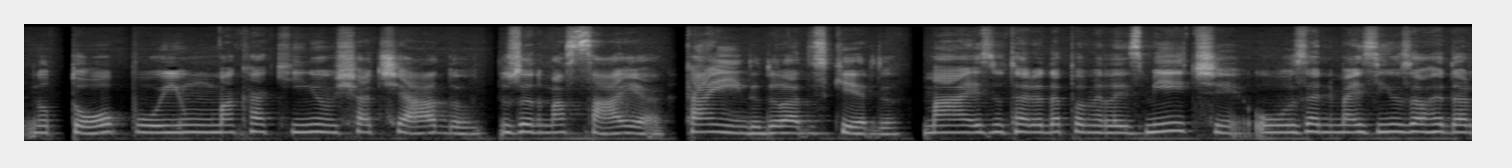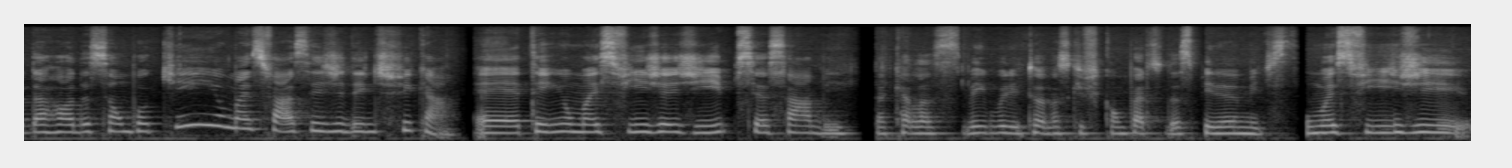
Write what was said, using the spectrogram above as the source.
no topo e um macaquinho chateado usando uma saia caindo do lado esquerdo. Mas no tarô da Pamela Smith, os animaizinhos ao redor da roda são um pouquinho mais fáceis de identificar. É, tem uma esfinge egípcia, sabe? Daquelas bem bonitonas que ficam perto das pirâmides uma esfinge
